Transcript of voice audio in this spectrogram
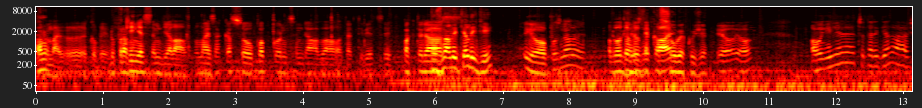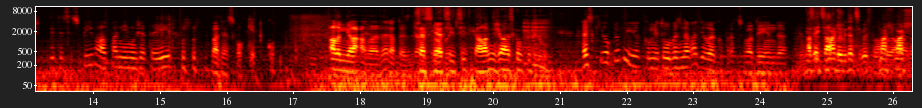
Ano. no maj, jakoby, Doprava. v kině jsem dělal, no maj za kasou, popcorn jsem dával a tak ty věci. Pak teda... Poznali tě lidi? Jo, poznali. A bylo to Jakože hrozně kasou, fajn. jakože. Jo, jo. A oni, je, co tady děláš? Ty, ty jsi zpíval, paní, můžete jít? Má to hezkou kytku. Ale měla aloe vera, to je zdravý Přesně, třicítka, hlavně, že má hezkou kytku. Hezký období, jako mě to vůbec nevadilo, jako pracovat i jinde. A teď máš, by ten cyklista máš, máš,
